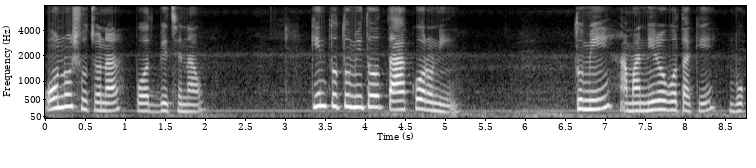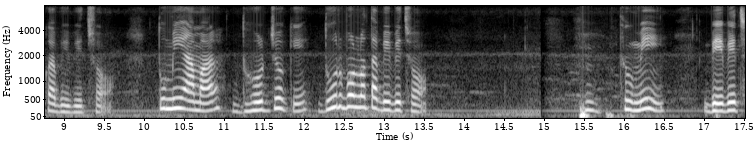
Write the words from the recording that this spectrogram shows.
অনুশোচনার পথ বেছে নাও। কিন্তু তুমি তো তা করনি। তুমি আমার নীরবতাকে বোকা ভেবেছ। তুমি আমার ধৈর্যকে দুর্বলতা ভেবেছ। তুমি ভেবেছ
